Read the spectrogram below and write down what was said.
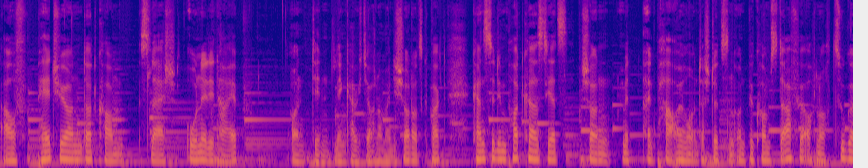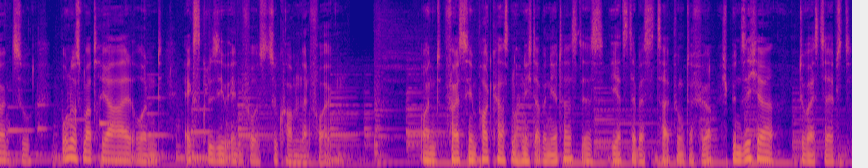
Auf patreon.com slash ohne den Hype und den Link habe ich dir auch nochmal in die Show Notes gepackt, kannst du den Podcast jetzt schon mit ein paar Euro unterstützen und bekommst dafür auch noch Zugang zu Bonusmaterial und exklusive Infos zu kommenden Folgen. Und falls du den Podcast noch nicht abonniert hast, ist jetzt der beste Zeitpunkt dafür. Ich bin sicher, du weißt selbst,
